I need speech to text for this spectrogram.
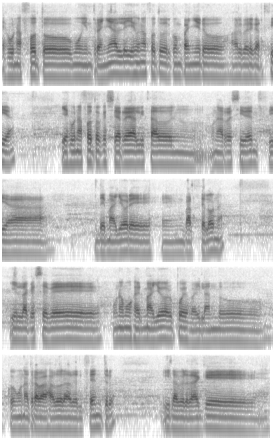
Es una foto muy entrañable y es una foto del compañero Albert García. Y es una foto que se ha realizado en una residencia de mayores en Barcelona y en la que se ve una mujer mayor pues bailando con una trabajadora del centro y la verdad que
